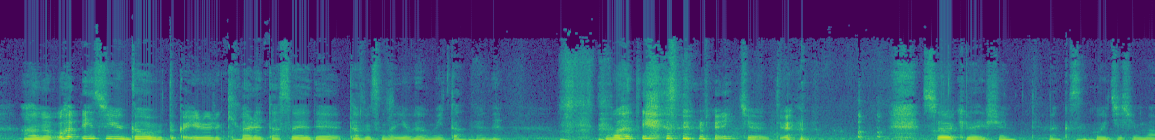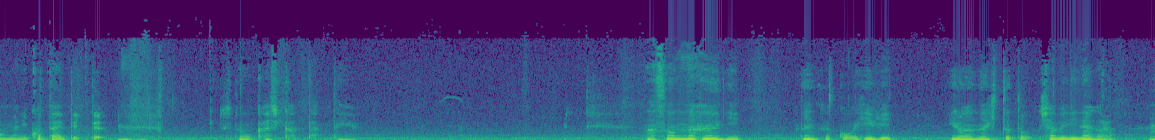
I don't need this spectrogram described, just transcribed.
「あの What is your goal?」とかいろいろ聞かれたせいで多分その夢を見たんだよね「What is your nature?」って言われた「Circulation」ってなんかすごい自信満々に答えていて。うん。ちょっとおかしかったっていうまあそんな風になんかこう日々いろんな人と喋りながらうん。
